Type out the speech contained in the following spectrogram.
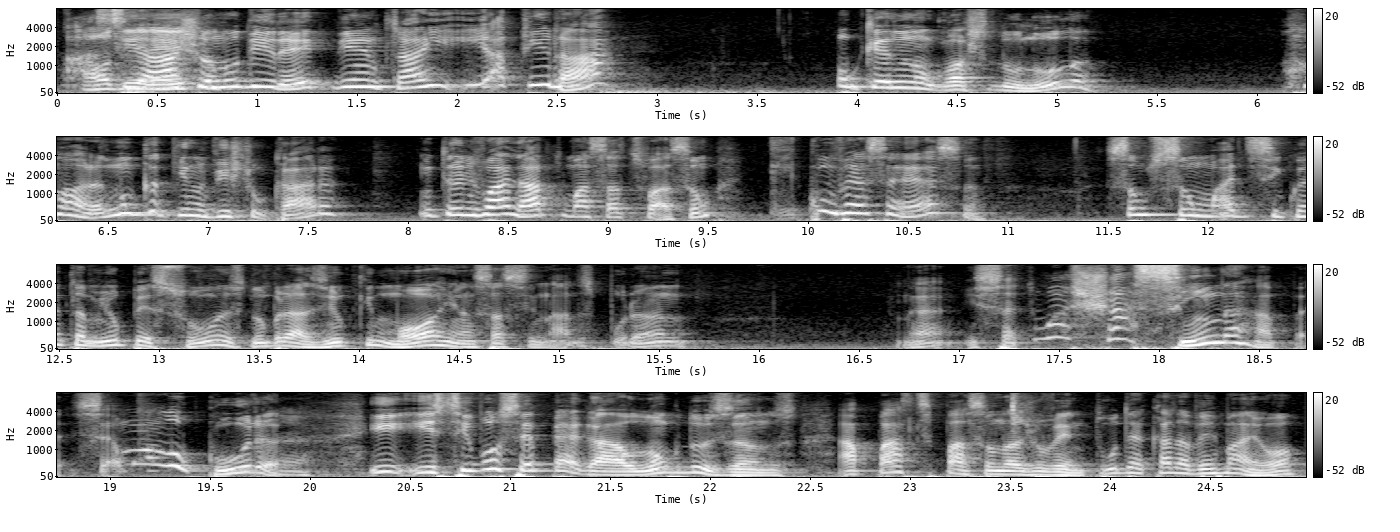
Ao se direito. acha no direito de entrar e, e atirar. Porque ele não gosta do Lula. Ora, nunca tinha visto o cara. Então ele vai lá tomar satisfação. Que conversa é essa? São, são mais de 50 mil pessoas no Brasil que morrem assassinadas por ano. Né? Isso é uma chacina, rapaz. Isso é uma loucura. É. E, e, se você pegar ao longo dos anos, a participação da juventude é cada vez maior.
